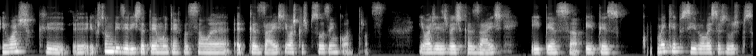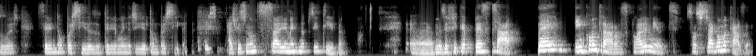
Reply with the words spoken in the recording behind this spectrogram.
Eu acho que, eh, eu costumo dizer isto até muito em relação a, a casais, eu acho que as pessoas encontram-se. Eu às vezes vejo casais e penso, e penso como é que é possível estas duas pessoas serem tão parecidas ou terem uma energia tão parecida? Às vezes não necessariamente na positiva, Ah, mas eu fico a pensar, bem, encontraram-se claramente, só se estraga uma casa.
